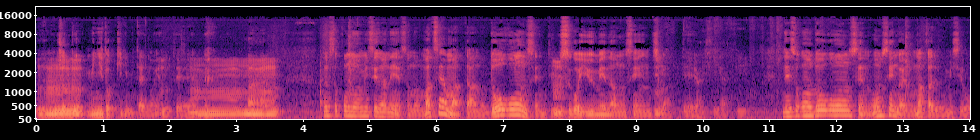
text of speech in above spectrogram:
う、うん。ちょっとミニドッキリみたいのをやって、うん。で そこのお店がねその松山ってあの道後温泉っていうすごい有名な温泉地があって、でそこの道後温泉温泉街の中でお店をオー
